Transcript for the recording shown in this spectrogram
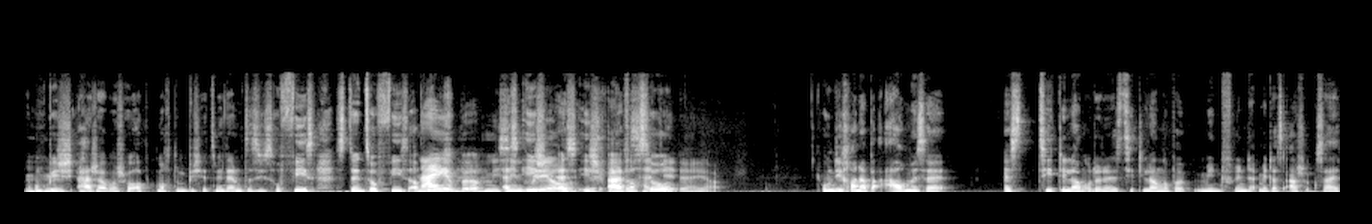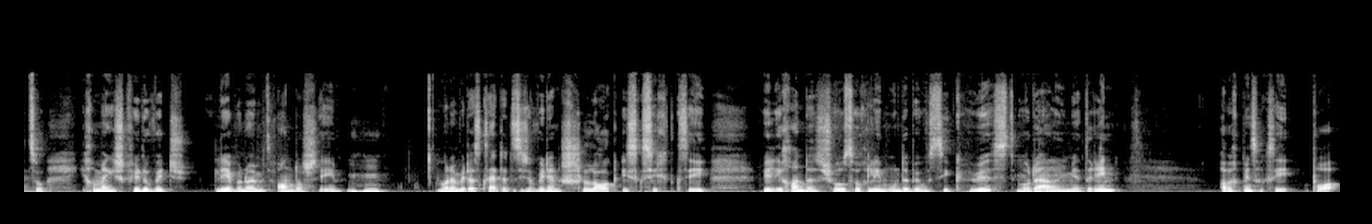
und bist, hast aber schon abgemacht und bist jetzt mit denen. Und das ist so fies. Es klingt so fies, aber Nein, aber, aber wir es sind ist- real. es ist glaub, einfach so. Jeder, ja. Und ich kann aber auch müssen eine Zeit lang, oder nicht eine Zeit lang, aber mein Freund hat mir das auch schon gesagt, so, ich habe manchmal das Gefühl, du willst lieber noch jemand anders sein. Mhm. Wo er mir das gesagt hat, das war so wie ein Schlag ins Gesicht. Gewesen. Weil ich habe das schon so ein bisschen im Unterbewusstsein gewusst, oder auch in mir drin. Aber ich bin so gewesen, boah,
